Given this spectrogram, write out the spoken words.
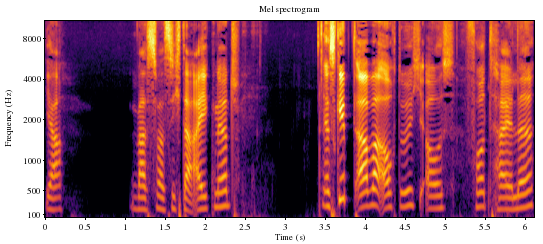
ja, was, was sich da eignet. Es gibt aber auch durchaus Vorteile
